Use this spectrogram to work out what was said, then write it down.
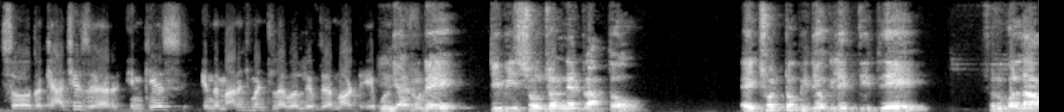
So the catch is there, in case in the management level, if they're not able India Today টিভির সৌজন্যে প্রাপ্ত এই ছোট্ট ভিডিও ক্লিপটি দিয়ে শুরু করলাম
